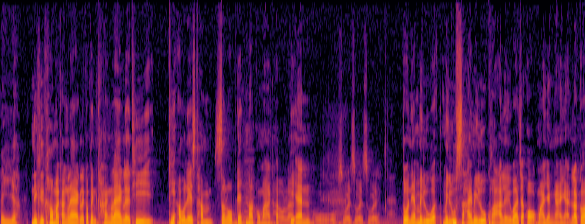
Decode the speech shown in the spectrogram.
ไอ้ยะนี่คือเข้ามาครั้งแรกแล้วก็เป็นครั้งแรกเลยที่ที่อ v a r e s t ทำ slope dead knot ออกมาครับเอาละพี่แอนโอ้โหสวยสวยสวยตัวเนี้ยไม่รู้ว่าไม่รู้ซ้ายไม่รู้ขวาเลยว่าจะออกมายังไงอะแล้วก็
